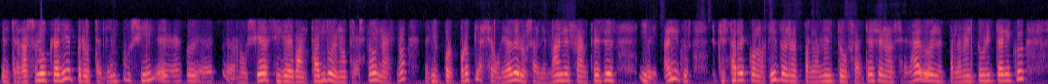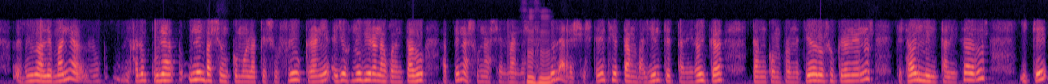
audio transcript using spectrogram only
entregárselo a Ucrania, pero también por si eh, Rusia sigue avanzando en otras zonas, ¿no? Es decir, por propia seguridad de los alemanes, franceses y británicos. Que está reconocido en el Parlamento francés, en el Senado, en el Parlamento británico, en misma Alemania dijeron que una, invasión como la que sufrió Ucrania, ellos no hubieran aguantado apenas unas semanas. La resistencia tan valiente, tan heroica, tan comprometida de los ucranianos, que estaban mentalizados y que,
